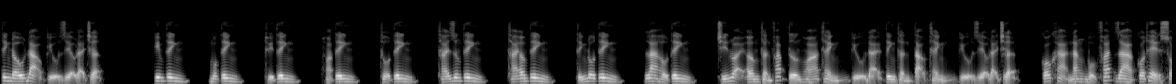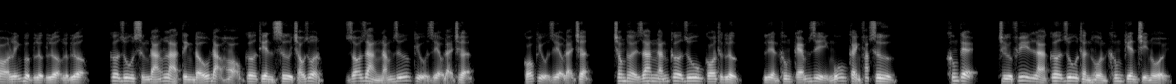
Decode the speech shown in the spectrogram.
tinh đấu đạo cựu diệu đại trận. Kim tinh, mộc tinh, thủy tinh, hỏa tinh, thổ tinh, thái dương tinh, thái âm tinh, tính đô tinh, la hầu tinh, chín loại âm thần pháp tướng hóa thành cựu đại tinh thần tạo thành cựu diệu đại trận, có khả năng buộc phát ra có thể so lĩnh vực lực lượng lực lượng, cơ du xứng đáng là tinh đấu đạo họ cơ thiên sư cháu ruột, rõ ràng nắm giữ cựu diệu đại trận có cựu diệu đại trận, trong thời gian ngắn cơ du có thực lực, liền không kém gì ngũ cảnh pháp sư. Không tệ, trừ phi là cơ du thần hồn không kiên trì nổi,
